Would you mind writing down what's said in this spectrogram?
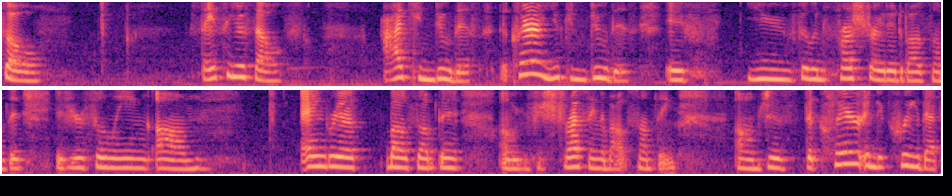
So say to yourself, I can do this. Declare you can do this. If you feeling frustrated about something, if you're feeling um angry about something, um if you're stressing about something, um just declare and decree that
